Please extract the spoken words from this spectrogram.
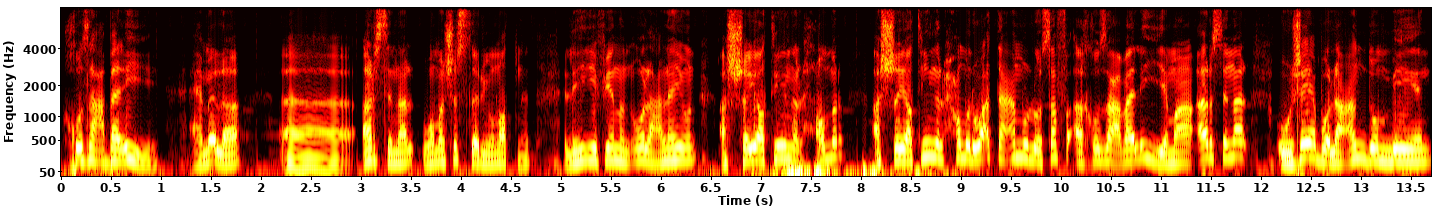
خزعبلية عملها أرسنال ومانشستر يونايتد اللي هي فينا نقول عليهم الشياطين الحمر. الشياطين الحمر وقتها عملوا صفقة خزعبلية مع أرسنال وجابوا لعندهم مين؟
